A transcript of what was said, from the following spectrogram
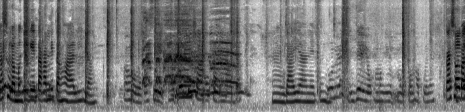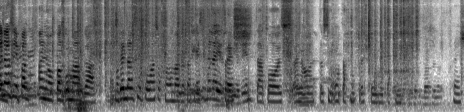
Kaso lang magkikita kami tanghali lang Oo, kasi hapon lang siya ako pag umaga. mm, daya nito eh. Hindi, ayoko mag magpanghaponan. kaso Pag, pag, ano kasi, pag, ano, pag umaga, maganda kasi pumasok ng umaga kasi, Kasi malayo fresh. din. Tapos, ano, tapos yung utak mo, fresh pa yung utak mo. fresh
